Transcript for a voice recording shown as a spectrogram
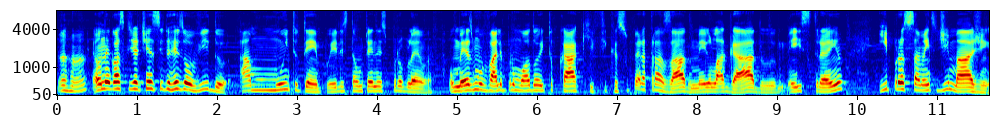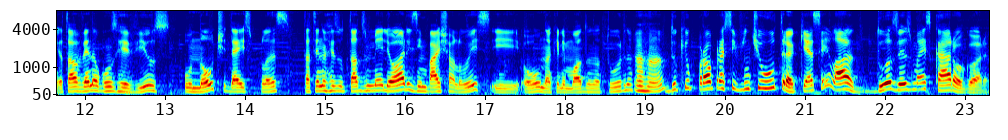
Uhum. É um negócio que já tinha sido resolvido há muito tempo e eles estão tendo esse problema. O mesmo vale para o modo 8K, que fica super atrasado, meio lagado, meio estranho e processamento de imagem. Eu tava vendo alguns reviews, o Note 10 Plus tá tendo resultados melhores em baixa luz e ou naquele modo noturno uhum. do que o próprio S20 Ultra, que é, sei lá, duas vezes mais caro agora.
